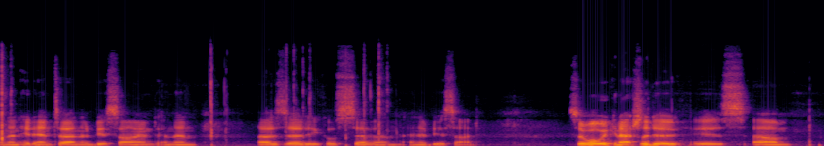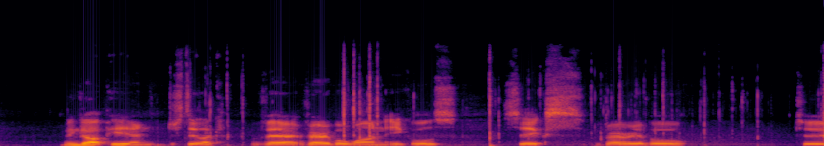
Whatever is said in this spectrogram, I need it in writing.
and then hit enter and then it'd be assigned and then uh, z equals 7 and it'd be assigned. So what we can actually do is um, we can go up here and just do like var variable 1 equals 6 variable 2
